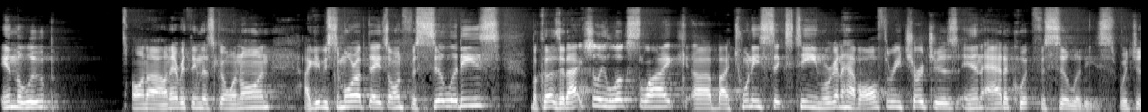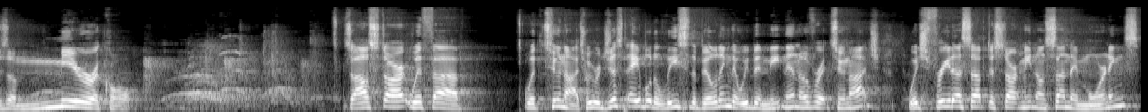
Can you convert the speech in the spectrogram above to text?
in the loop on, uh, on everything that's going on. I give you some more updates on facilities because it actually looks like uh, by 2016 we're going to have all three churches in adequate facilities, which is a miracle. So, I'll start with. Uh, with Two Notch. We were just able to lease the building that we've been meeting in over at Two Notch which freed us up to start meeting on Sunday mornings.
